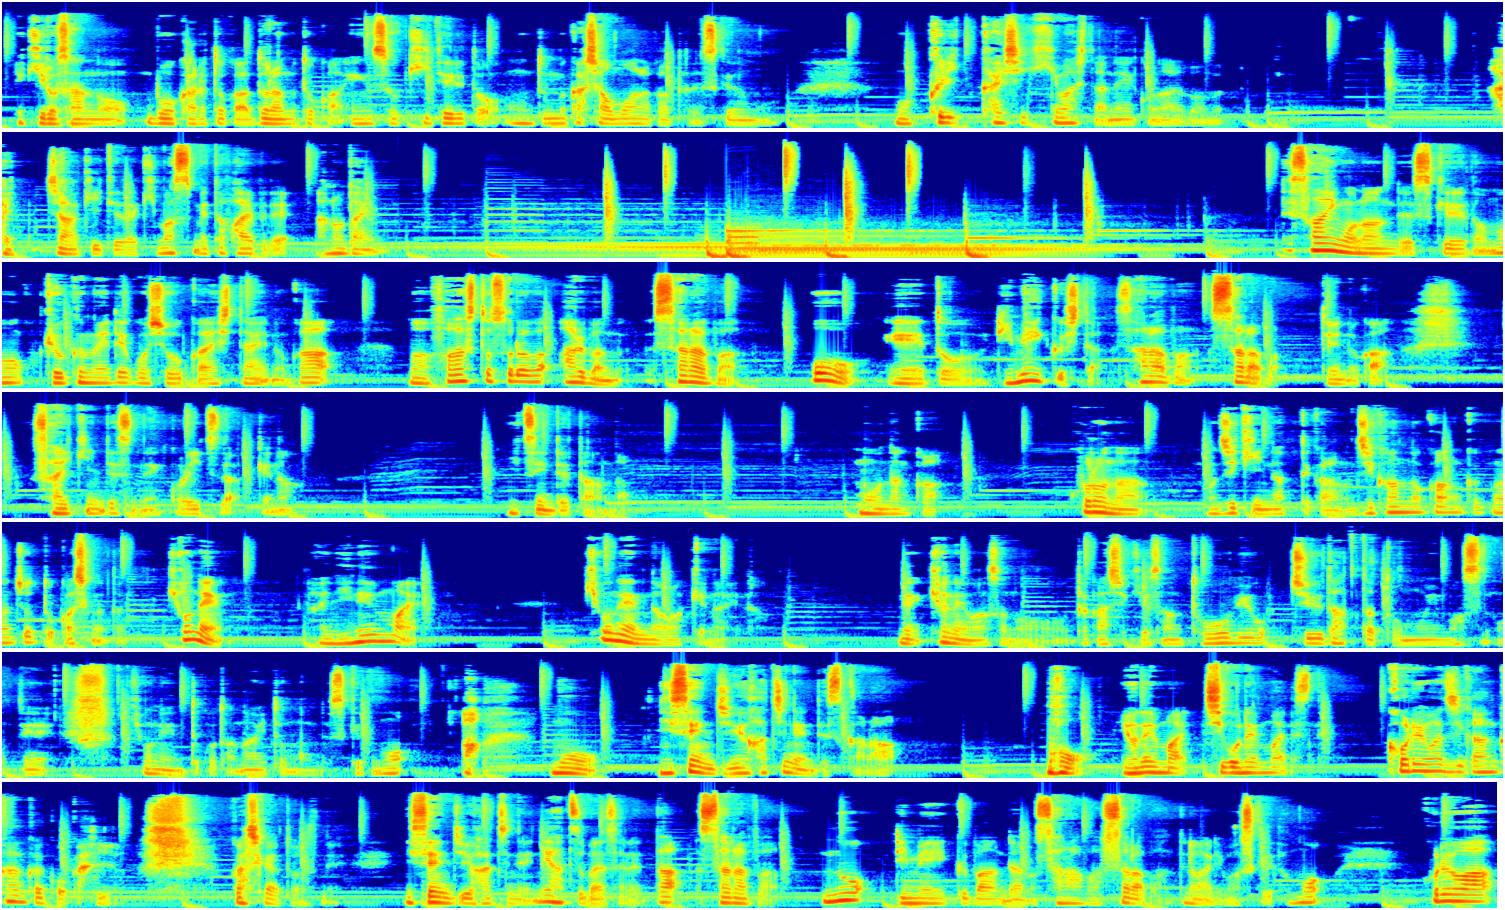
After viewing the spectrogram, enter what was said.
エキロさんのボーカルとかドラムとか演奏を聴いてると、本当昔は思わなかったですけども、もう繰り返し聴きましたね、このアルバム。はい。じゃあ聴いていただきます。メタ5でアノダイン。で、最後なんですけれども、曲名でご紹介したいのが、まあ、ファーストソロアルバム、さらばを、えっ、ー、と、リメイクしたさらば、さらばというのが、最近ですね。これいつだっけな？いつに出たんだ？もうなんか、コロナの時期になってからの時間の感覚がちょっとおかしくなった。去年 ?2 年前去年なわけないな。ね、去年はその、高橋幸さん闘病中だったと思いますので、去年ってことはないと思うんですけども、あ、もう2018年ですから、もう4年前、4、5年前ですね。これは時間感覚おかしいな。おかしくなってますね。2018年に発売されたさらばのリメイク版であのさらばさらばってのがありますけれども、これは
